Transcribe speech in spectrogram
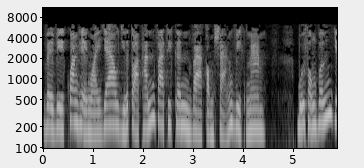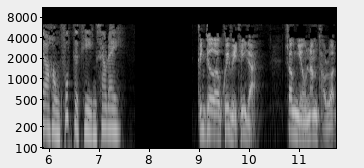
về việc quan hệ ngoại giao giữa Tòa Thánh Vatican và Cộng sản Việt Nam. Buổi phỏng vấn do Hồng Phúc thực hiện sau đây. Kính thưa quý vị thính giả, sau nhiều năm thảo luận,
